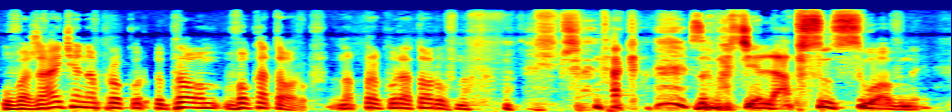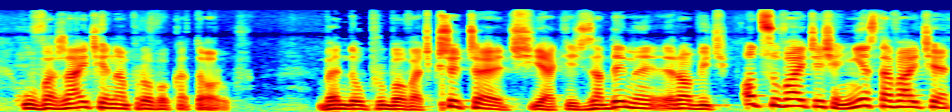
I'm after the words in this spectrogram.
Uważajcie na prokur- prowokatorów. No, prokuratorów, no, tak, zobaczcie, lapsus słowny. Uważajcie na prowokatorów. Będą próbować krzyczeć, jakieś zadymy robić. Odsuwajcie się, nie stawajcie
